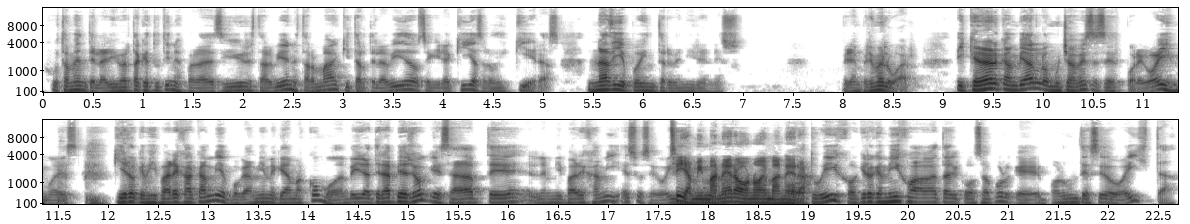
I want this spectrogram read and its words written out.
justamente la libertad que tú tienes para decidir estar bien, estar mal, quitarte la vida o seguir aquí, hacer lo que quieras. Nadie puede intervenir en eso. Pero en primer lugar. Y querer cambiarlo muchas veces es por egoísmo, es quiero que mi pareja cambie porque a mí me queda más cómodo. En vez de ir a terapia yo, que se adapte mi pareja a mí. Eso es egoísmo. Sí, a mi manera o no hay manera. O tu hijo, quiero que mi hijo haga tal cosa porque por un deseo egoísta,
